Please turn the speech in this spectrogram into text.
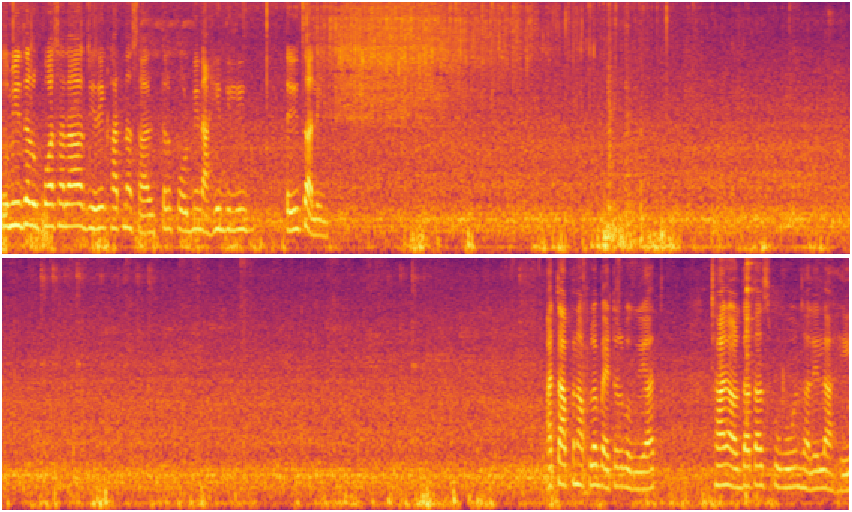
तुम्ही जर उपवासाला जिरे खात नसाल तर फोडणी नाही दिली तरी चालेल. आता आपण आपलं बॅटर बघूयात. छान अर्धा तास फुगवून झालेला आहे.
